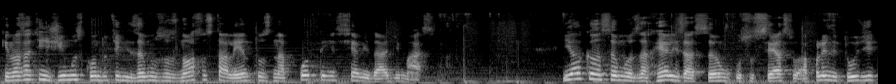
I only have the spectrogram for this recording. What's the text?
que nós atingimos quando utilizamos os nossos talentos na potencialidade máxima. E alcançamos a realização, o sucesso, a plenitude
